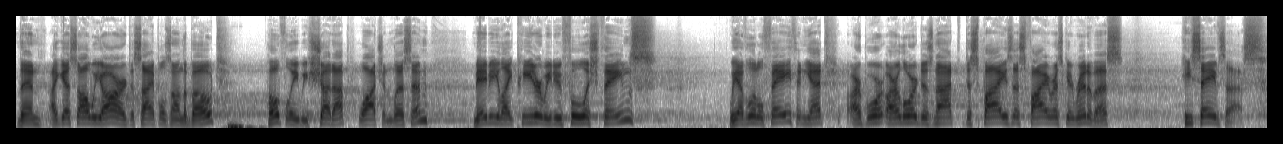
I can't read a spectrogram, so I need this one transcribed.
then I guess all we are disciples on the boat. Hopefully, we shut up, watch, and listen. Maybe, like Peter, we do foolish things. We have little faith, and yet our, our Lord does not despise us, fire us, get rid of us. He saves us.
